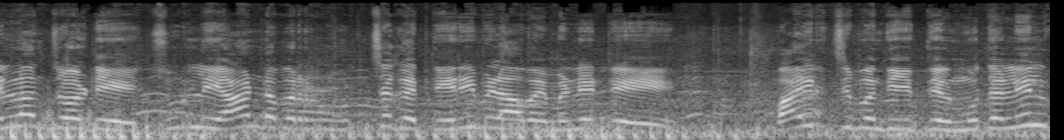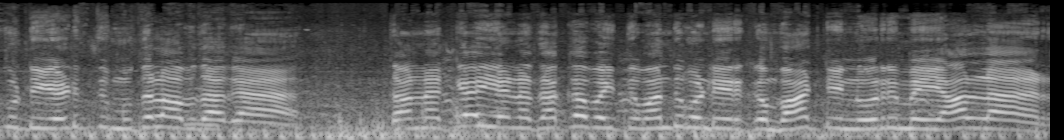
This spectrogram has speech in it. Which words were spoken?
இளஞ்சோட்டி சுருளி ஆண்டவர் உற்சக திருவிழாவை முன்னிட்டு பயிற்சி பந்தயத்தில் முதலில் குட்டி எடுத்து முதலாவதாக தனக்கே என தக்க வைத்து வந்து கொண்டிருக்கும் மாட்டின் உரிமையாளர்.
